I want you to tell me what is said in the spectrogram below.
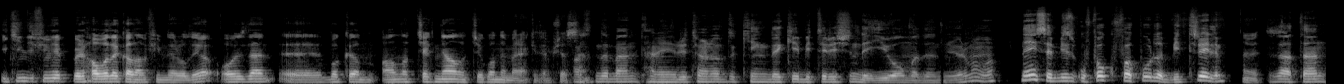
İkinci film hep böyle havada kalan filmler oluyor. O yüzden e, bakalım anlatacak ne anlatacak onu da merak ediyorum şahsen. Aslında ben hani Return of the King'deki bitirişin de iyi olmadığını düşünüyorum ama Neyse biz ufak ufak burada bitirelim. Evet. Zaten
